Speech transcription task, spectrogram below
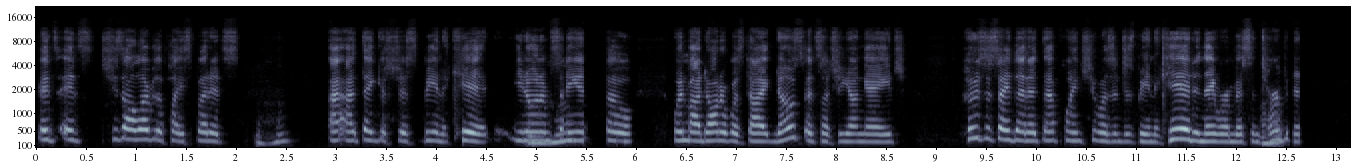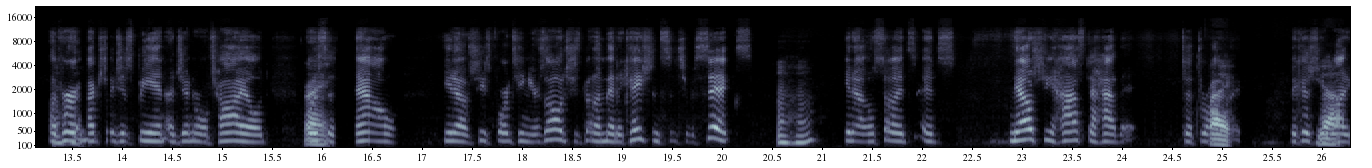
it's it's she's all over the place, but it's mhm, I, I think it's just being a kid. You know what I'm Mhm. saying? So when my daughter was diagnosed at such a young age, who's to say that at that point she wasn't just being a kid and they were misinterpreting of her actually just being a general child Right. versus now, you know, she's 14 years old. She's been on medication since she was six. hmm You know, so it's it's now she has to have it to thrive because your Yeah. body.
